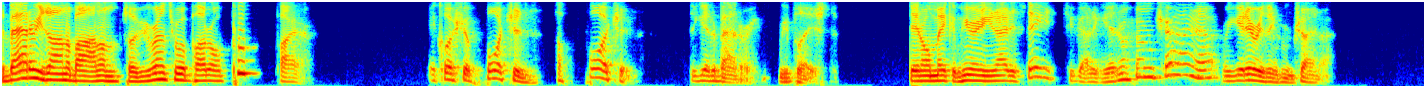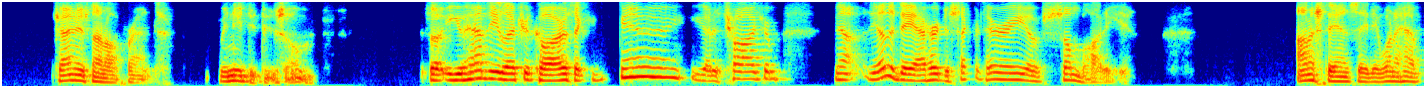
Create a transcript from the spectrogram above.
The battery's on the bottom, so if you run through a puddle, poof, fire. It costs you a fortune, a fortune to get a battery replaced. They don't make them here in the United States. You got to get them from China. We get everything from China. China's not our friend. We need to do something. So you have the electric cars, like yeah, you got to charge them. Now, the other day I heard the secretary of somebody on a stand say they want to have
